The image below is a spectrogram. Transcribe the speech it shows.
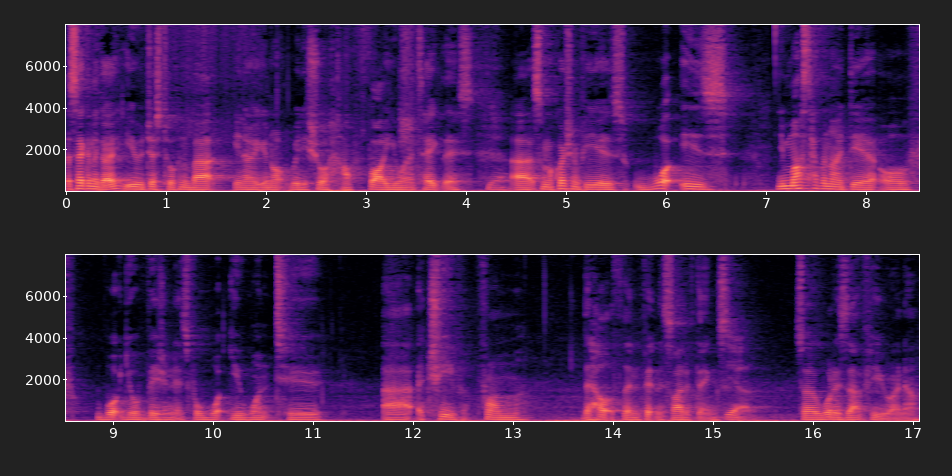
a second ago, you were just talking about, you know, you're not really sure how far you want to take this. Yeah. Uh, so my question for you is, what is? You must have an idea of what your vision is for what you want to uh, achieve from the health and fitness side of things. Yeah. So, what is that for you right now?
